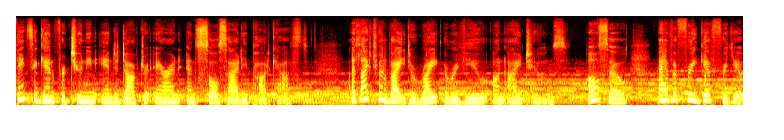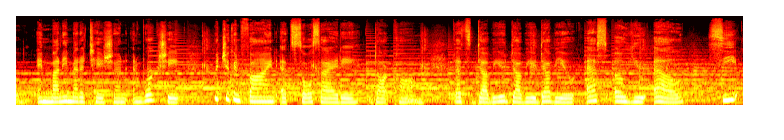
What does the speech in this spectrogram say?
Thanks again for tuning in to Dr. Erin and Soulciety podcast. I'd like to invite you to write a review on iTunes. Also, I have a free gift for you a money meditation and worksheet, which you can find at soulciety.com. That's www.soul C-I-E-T-E.com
